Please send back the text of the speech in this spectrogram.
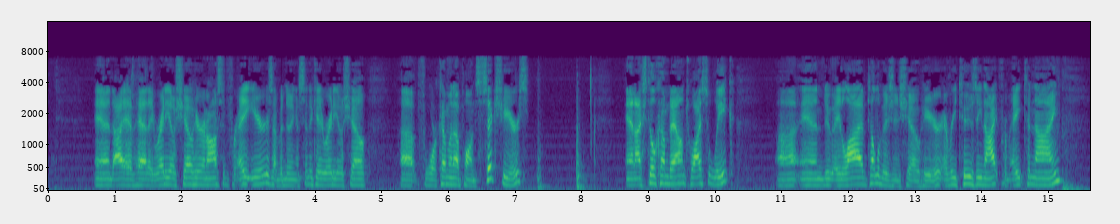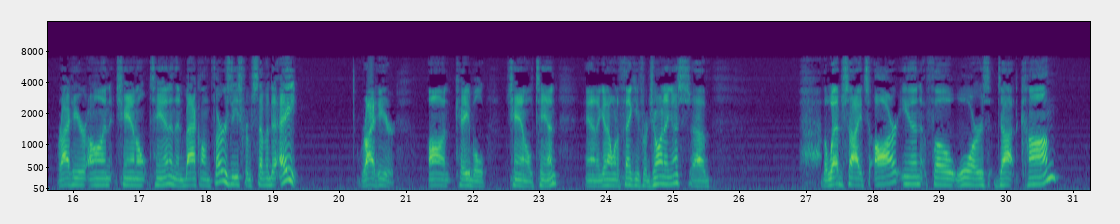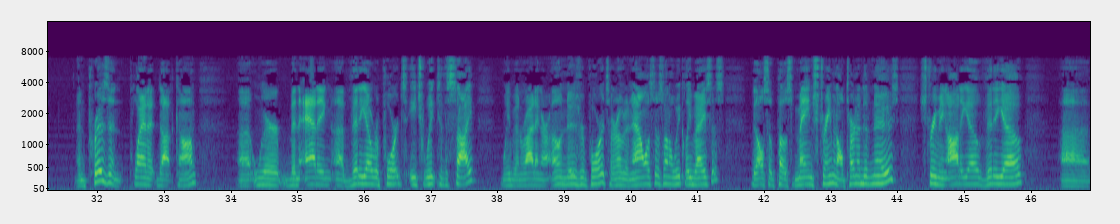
and I have had a radio show here in Austin for eight years. I've been doing a syndicated radio show uh, for coming up on six years, and I still come down twice a week uh, and do a live television show here every Tuesday night from 8 to 9, right here on Channel 10, and then back on Thursdays from 7 to 8, right here on Cable Channel 10. And again, I want to thank you for joining us. Uh, The websites are Infowars.com and PrisonPlanet.com. Uh, we've been adding uh, video reports each week to the site. We've been writing our own news reports, our own analysis on a weekly basis. We also post mainstream and alternative news, streaming audio, video, uh,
